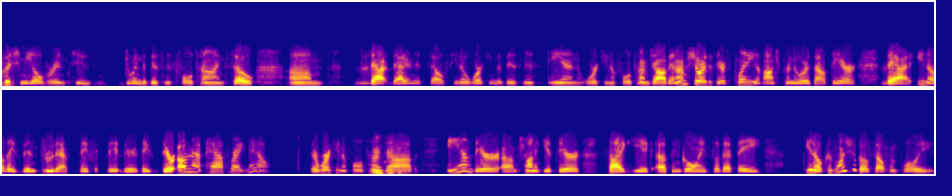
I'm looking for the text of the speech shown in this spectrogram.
pushed me over into doing the business full time. So um, that that in itself, you know, working the business and working a full time job. And I'm sure that there's plenty of entrepreneurs out there that you know they've been through that. They've they, they're they they're on that path right now. They're working a full time mm-hmm. job and they're um, trying to get their side gig up and going so that they, you know, because once you go self employed,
